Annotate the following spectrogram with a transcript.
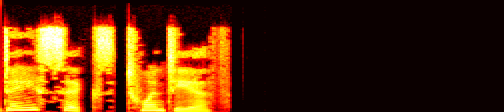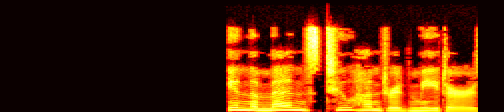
Day 6, 20th. In the men's 200 meters,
